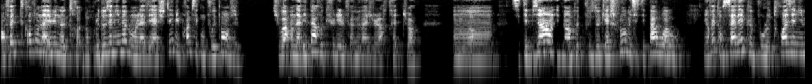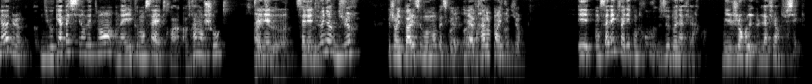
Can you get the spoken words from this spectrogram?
en fait, quand on a eu notre, donc le deuxième immeuble, on l'avait acheté, mais le problème, c'est qu'on pouvait pas en vivre. Tu vois, on n'avait pas reculé le fameux âge de la retraite, tu vois. On... Ah. C'était bien, on avait un peu de plus de cash flow, mais c'était pas waouh. Et en fait, on savait que pour le troisième immeuble, au niveau capacité d'endettement, on allait commencer à être vraiment chaud. Ça, allait, ça allait devenir dur. J'ai envie de parler de ce moment parce qu'il a vraiment été dur. Et on savait qu'il fallait qu'on trouve the bonne affaire. Quoi mais genre l'affaire du siècle.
